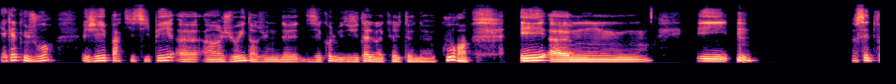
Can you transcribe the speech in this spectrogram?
Il y a quelques jours, j'ai participé euh, à un jury dans une des, écoles du digital dans laquelle je donne cours et euh, et Cette,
